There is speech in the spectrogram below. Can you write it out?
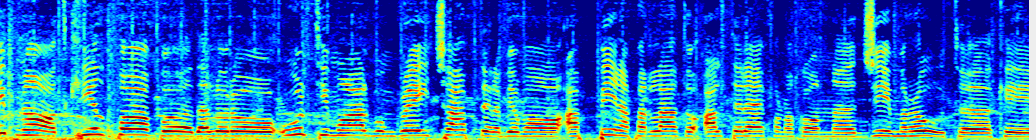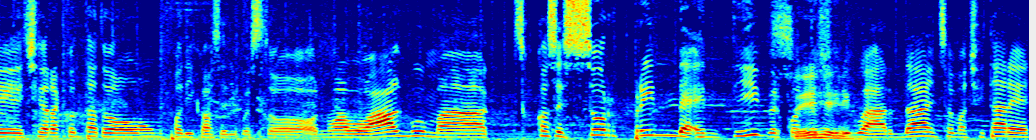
Slipknot, Kill Pop, dal loro ultimo album Grey Chapter, abbiamo appena parlato al telefono con Jim Root che ci ha raccontato un po' di cose di questo nuovo album, cose sorprendenti per quanto Sì. ci riguarda, insomma citare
